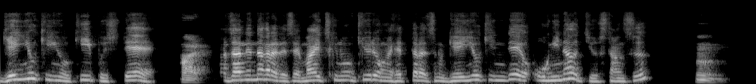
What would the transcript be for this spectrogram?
現預金をキープして、はい。残念ながらですね、毎月の給料が減ったら、その現預金で補うというスタンス、うん。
